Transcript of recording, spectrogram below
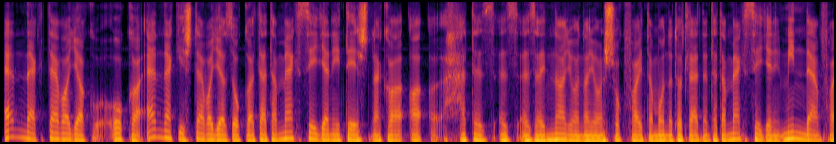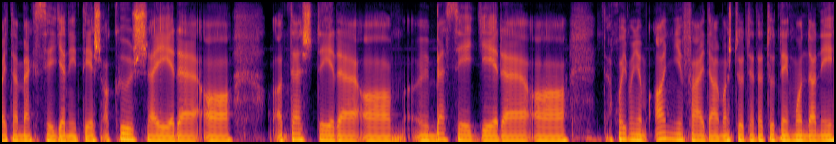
ennek te vagy a oka, ennek is te vagy az oka, tehát a megszégyenítésnek a, a, a hát ez, ez, ez egy nagyon-nagyon sokfajta mondatot lehetne, tehát a megszégyen, mindenfajta megszégyenítés a külsejére, a, a testére, a beszédjére, a, hogy mondjam, annyi fájdalmas történetet tudnék mondani,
